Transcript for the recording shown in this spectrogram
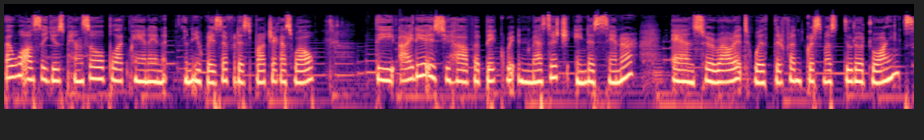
I will also use pencil, black pen, and an eraser for this project as well. The idea is to have a big written message in the center and surround it with different Christmas doodle drawings.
